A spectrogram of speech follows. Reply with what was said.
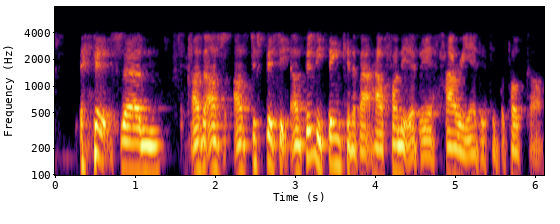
it's um I was, I was, I was just busy I was busy thinking about how funny it'd be if Harry edited the podcast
